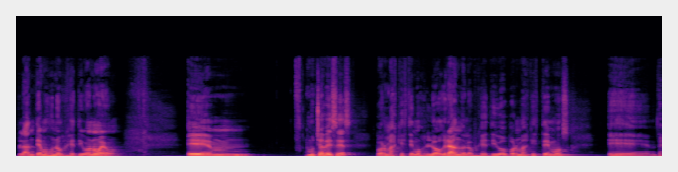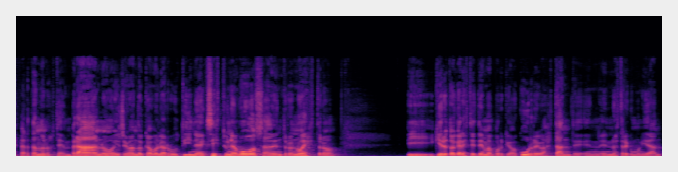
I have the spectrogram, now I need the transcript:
planteamos un objetivo nuevo. Em, muchas veces, por más que estemos logrando el objetivo, por más que estemos eh, despertándonos temprano y llevando a cabo la rutina, existe una voz adentro nuestro, y, quiero tocar este tema porque ocurre bastante en nuestra comunidad,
